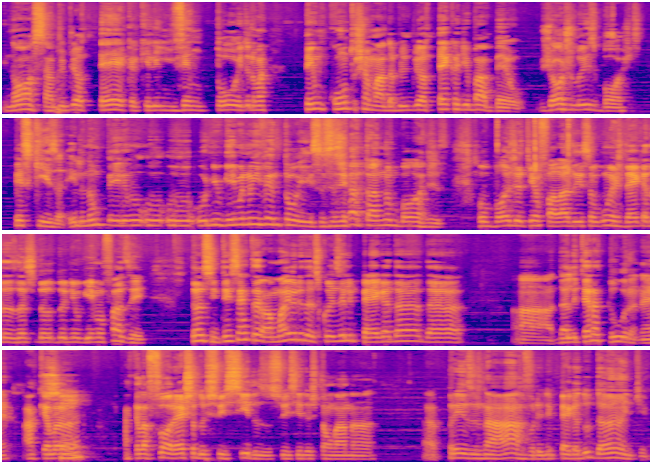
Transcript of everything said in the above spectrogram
Nossa, a biblioteca que ele inventou e tudo mais. Tem um conto chamado A Biblioteca de Babel, Jorge Luiz Borges pesquisa. Ele não, ele, o, o, o New Game não inventou isso, isso já tá no Borges. O Borges já tinha falado isso algumas décadas antes do, do New Game fazer. Então, assim, tem certa. A maioria das coisas ele pega da, da, a, da literatura, né? Aquela, aquela floresta dos suicidas, os suicidas estão lá na, presos na árvore, ele pega do Dante.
